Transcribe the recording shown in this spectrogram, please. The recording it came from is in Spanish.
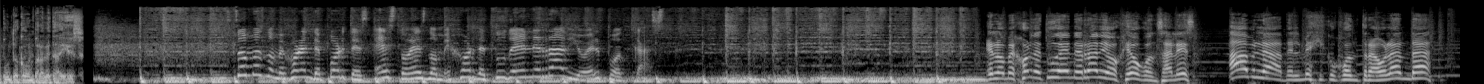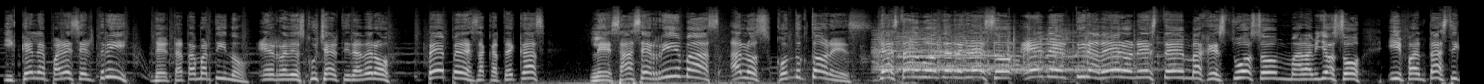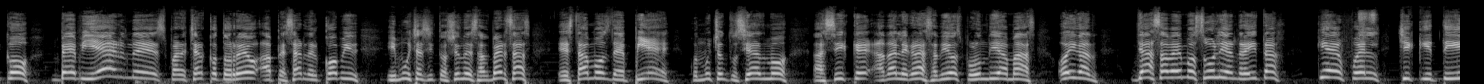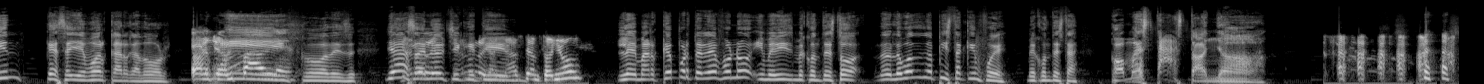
boostmobile.com para detalles. Somos lo mejor en deportes. Esto es lo mejor de tu DN Radio, el podcast. En lo mejor de tu DN Radio, Geo González habla del México contra Holanda y qué le parece el tri del Tata Martino. El radio escucha del tiradero Pepe de Zacatecas les hace rimas a los conductores. Ya estamos de regreso en el tiradero en este majestuoso, maravilloso y fantástico viernes para echar cotorreo a pesar del COVID y muchas situaciones adversas. Estamos de pie con mucho entusiasmo, así que a darle gracias a Dios por un día más. Oigan, ya sabemos, Uli y Andreita, quién fue el chiquitín que se llevó el cargador. El culpable. Hijo de- Ya salió el chiquitín. Antonio? Le marqué por teléfono y me, me contestó. Le voy a dar una pista quién fue. Me contesta. ¿Cómo estás, Toño?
